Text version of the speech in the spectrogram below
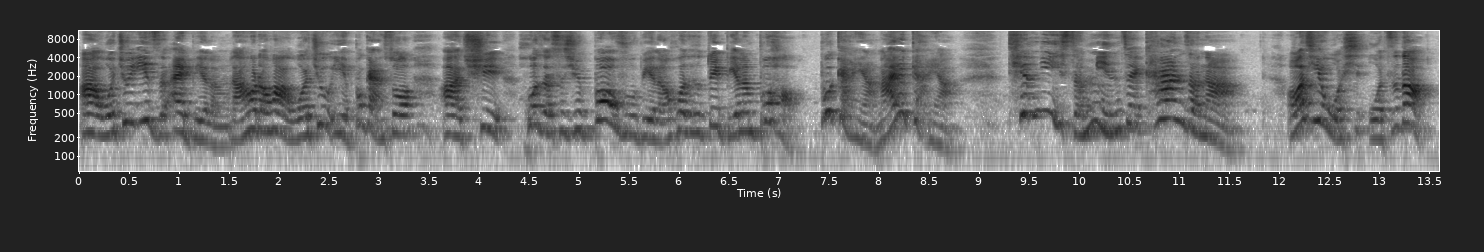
啊，我就一直爱别人，然后的话，我就也不敢说啊，去或者是去报复别人，或者是对别人不好，不敢呀，哪有敢呀？天地神明在看着呢，而且我我知道，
